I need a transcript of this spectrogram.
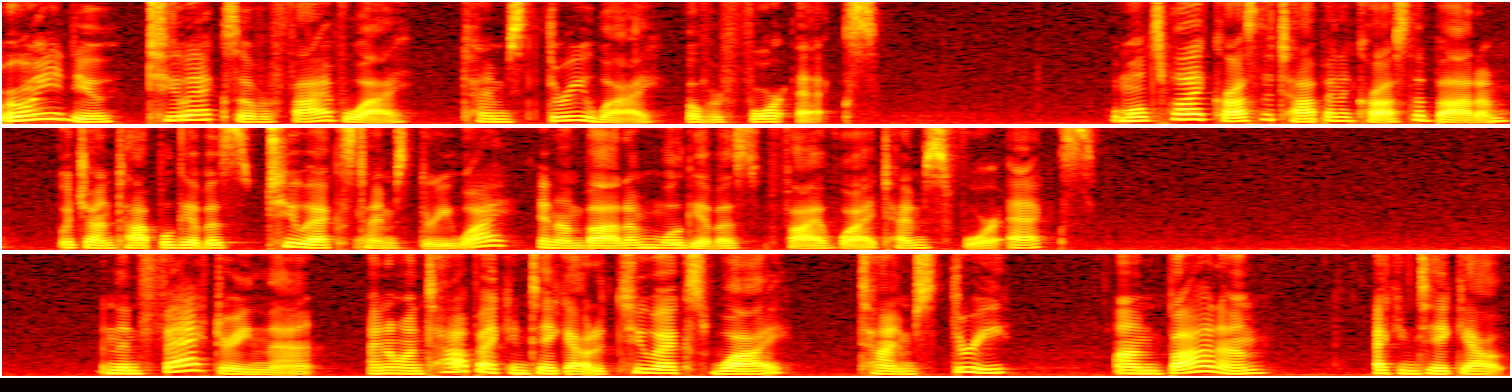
We're going to do 2x over 5y times 3y over 4x. We'll multiply across the top and across the bottom, which on top will give us 2x times 3y, and on bottom will give us 5y times 4x. And then factoring that, I know on top I can take out a 2xy times 3. On bottom, I can take out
